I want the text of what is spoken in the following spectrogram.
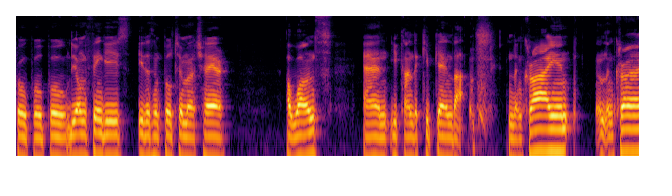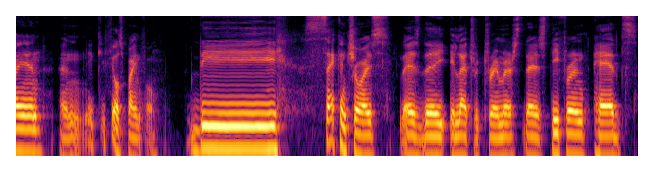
Pull, pull, pull. The only thing is it doesn't pull too much hair at once and you kind of keep getting that and then crying and then crying and it feels painful. The second choice is the electric trimmers. There's different heads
